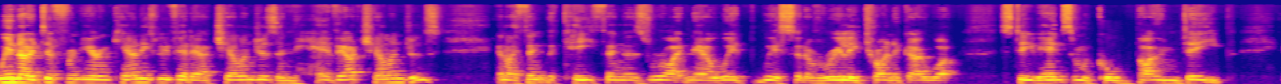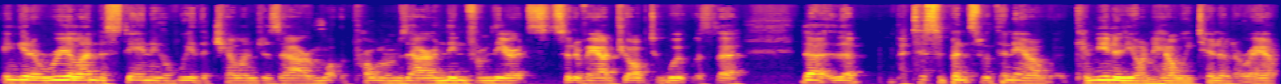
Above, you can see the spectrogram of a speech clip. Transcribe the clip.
we're no different here in counties. We've had our challenges and have our challenges. And I think the key thing is right now we're we're sort of really trying to go what Steve Hansen would call bone deep and get a real understanding of where the challenges are and what the problems are. And then from there, it's sort of our job to work with the the, the participants within our community on how we turn it around.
